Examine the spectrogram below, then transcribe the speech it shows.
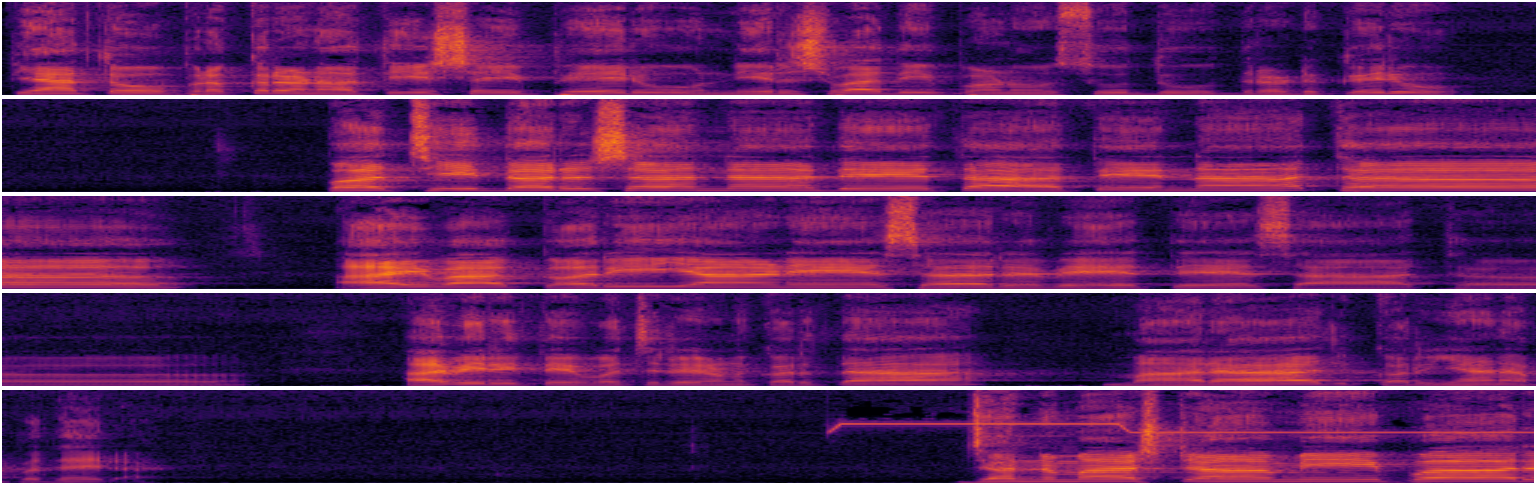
ત્યાં તો પ્રકરણ અતિશય ફેર્યું, નિર્સ્વાદીપણું સુધું દ્રઢ કર્યું. પછી દર્શન દેતા તે નાથ. આવ્યા કરિયાણે સર્વે તે સાથ. આવી રીતે વચરણ કરતા મહારાજ કરિયાણા પધાર્યા. જન્માષ્ટમી પર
